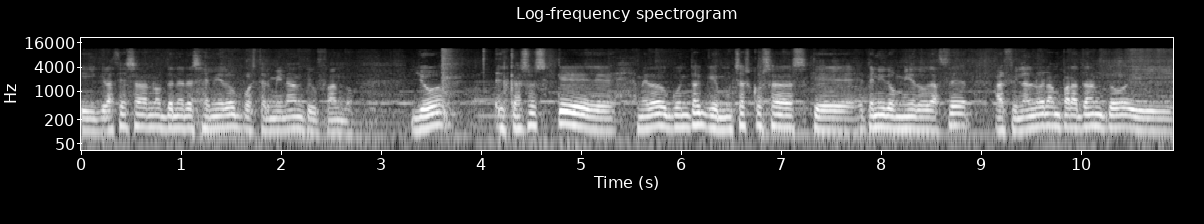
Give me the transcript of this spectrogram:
y gracias a no tener ese miedo pues terminan triunfando. Yo el caso es que me he dado cuenta que muchas cosas que he tenido miedo de hacer al final no eran para tanto y,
